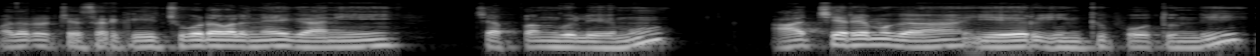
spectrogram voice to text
మొదటి వచ్చేసరికి చూడవలనే కానీ చెప్పంగులేము. ఆశ్చర్యముగా ఏరు ఇంకిపోతుంది.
